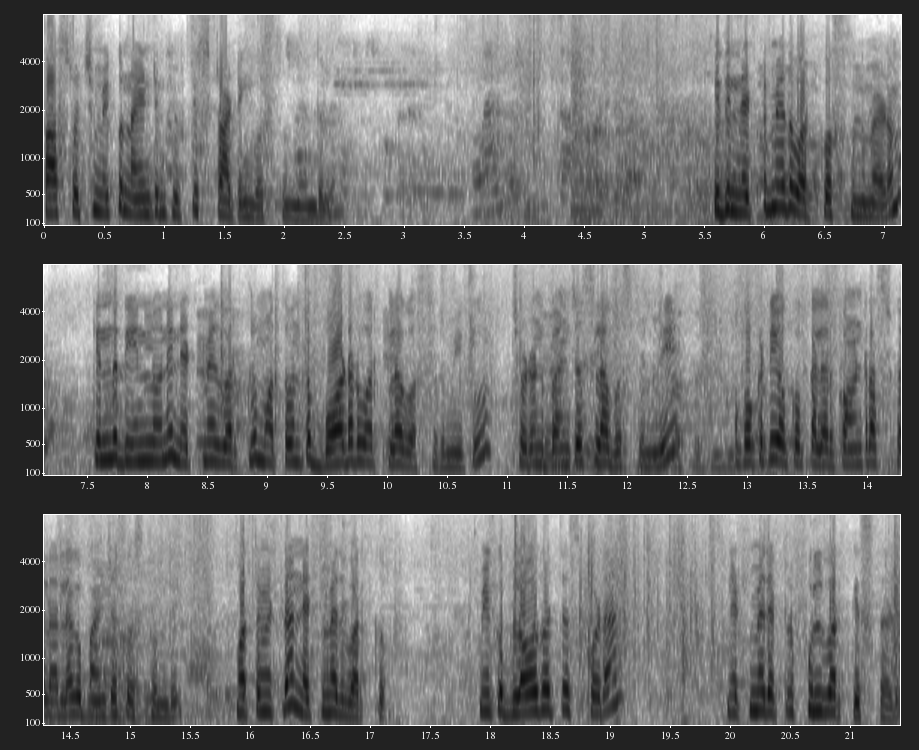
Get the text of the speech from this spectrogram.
కాస్ట్ వచ్చి మీకు నైన్టీన్ ఫిఫ్టీ స్టార్టింగ్ వస్తుంది ఇందులో. ఇది నెట్ మీద వర్క్ వస్తుంది మేడం. కింద దీనిలోనే నెట్ మీద వర్క్ మొత్తం అంతా బార్డర్ వర్క్ లాగా వస్తుంది మీకు. చూడండి బంచెస్ లాగా వస్తుంది. ఒక్కొక్కటి ఒక్కొక్క కలర్ కాంట్రాస్ట్ కలర్ లాగా బంచెస్ వస్తుంది. మొత్తం ఇట్లా నెట్ మీద వర్క్ మీకు బ్లౌజ్ వచ్చేసి కూడా నెట్ మీద ఇట్లా ఫుల్ వర్క్ ఇస్తాడు.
